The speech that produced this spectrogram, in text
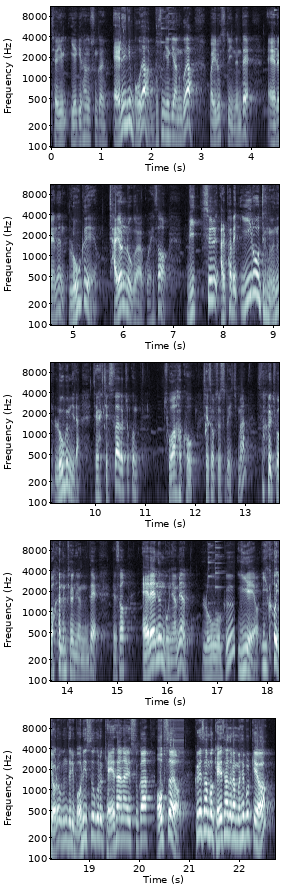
제가 이 얘기를 하는 순간 LN이 뭐야? 무슨 얘기하는 거야? 막 이럴 수도 있는데 LN은 로그예요 자연 로그라고 해서 밑을 알파벳 e로 드는 로그입니다. 제가 이제 수학을 조금 좋아하고 재수 없을 수도 있지만 수학을 좋아하는 편이었는데 그래서 LN은 뭐냐면 로그 e예요. 이거 여러분들이 머릿속으로 계산할 수가 없어요. 그래서 한번 계산을 한번 해볼게요.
